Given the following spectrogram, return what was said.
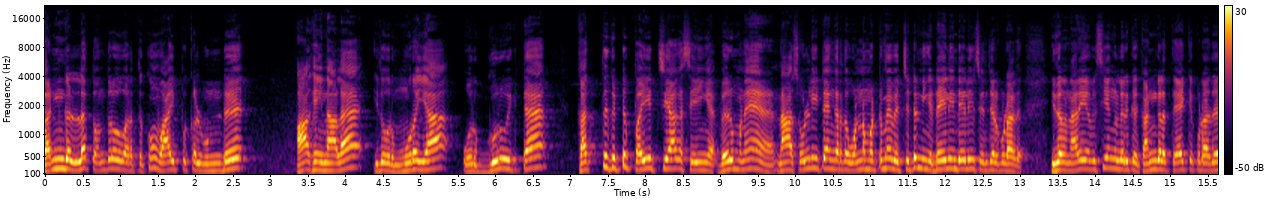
கண்களில் தொந்தரவு வரத்துக்கும் வாய்ப்புகள் உண்டு. ஆகையினால் இது ஒரு முறையாக ஒரு குருக்கிட்ட கற்றுக்கிட்டு பயிற்சியாக செய்யுங்க. வெறுமனே நான் சொல்லிட்டேங்கிறத ஒன்றை மட்டுமே வச்சுட்டு நீங்கள் டெய்லியும் டெய்லியும் செஞ்சிடக்கூடாது. இதில் நிறைய விஷயங்கள் இருக்குது கண்களை தேய்க்கக்கூடாது.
